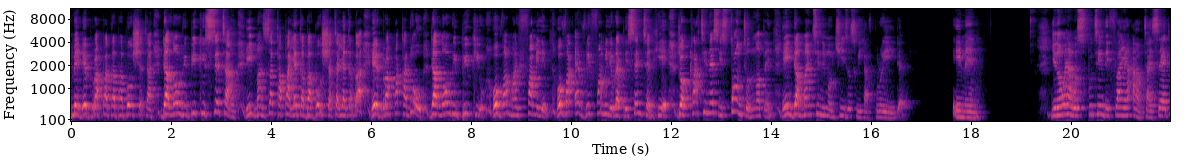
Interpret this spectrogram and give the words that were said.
Mene brapagababo shata. The Lord rebuke you, Satan. Imanzakapa yagababo shata yagaba. Ebrapakado. The Lord rebuke you over my family, over every family represented here. Your craftiness is turned to nothing. In the mighty name of Jesus, we have prayed. Amen. You know, when I was putting the flyer out, I said,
